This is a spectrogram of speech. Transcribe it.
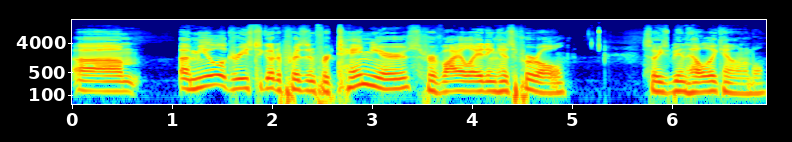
Um, Emil agrees to go to prison for 10 years for violating his parole. So he's being held accountable.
